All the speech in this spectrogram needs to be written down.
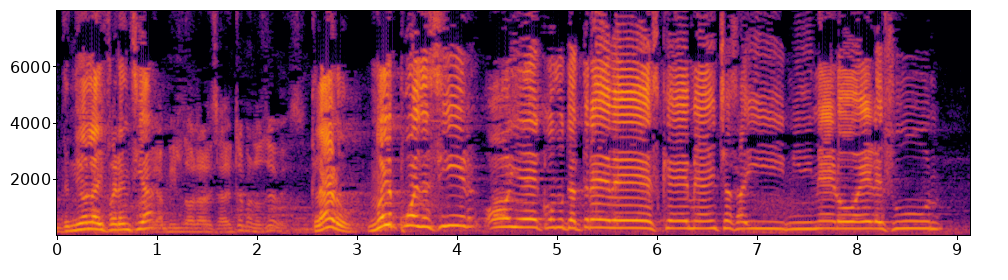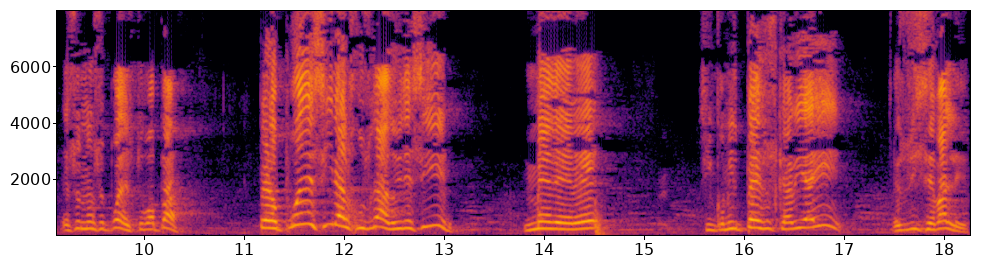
¿Entendió la diferencia? Mil dólares adentro me los debes. Claro, no le puedes decir, oye, ¿cómo te atreves? ¿Qué me echas ahí mi dinero? Eres un... Eso no se puede, es tu papá. Pero puedes ir al juzgado y decir, me debe cinco mil pesos que había ahí. Eso sí se vale.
